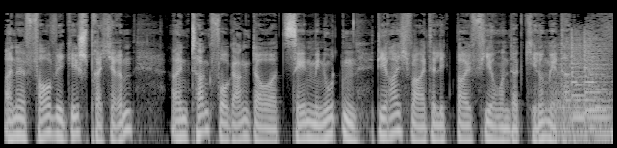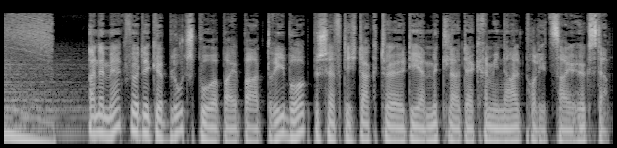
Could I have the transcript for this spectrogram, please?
eine VWG-Sprecherin. Ein Tankvorgang dauert 10 Minuten. Die Reichweite liegt bei 400 Kilometern. Eine merkwürdige Blutspur bei Bad Driburg beschäftigt aktuell die Ermittler der Kriminalpolizei Höchster.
